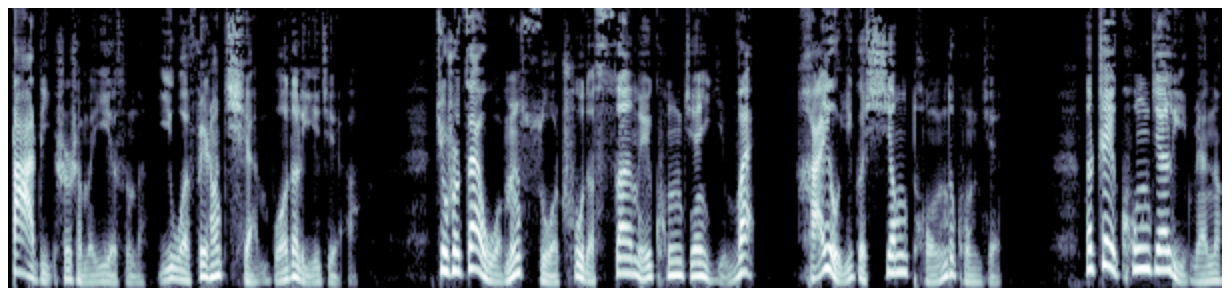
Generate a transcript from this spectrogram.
大抵是什么意思呢？以我非常浅薄的理解啊，就是在我们所处的三维空间以外，还有一个相同的空间。那这空间里面呢，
